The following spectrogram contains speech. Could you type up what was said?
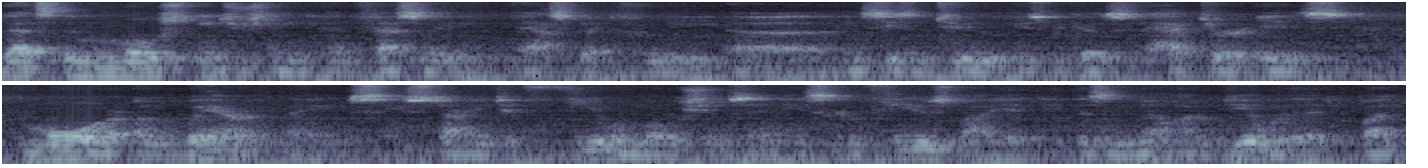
That's the most interesting and fascinating aspect for me uh, in season two is because Hector is more aware of starting to feel emotions and he's confused by it. He doesn't know how to deal with it, but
